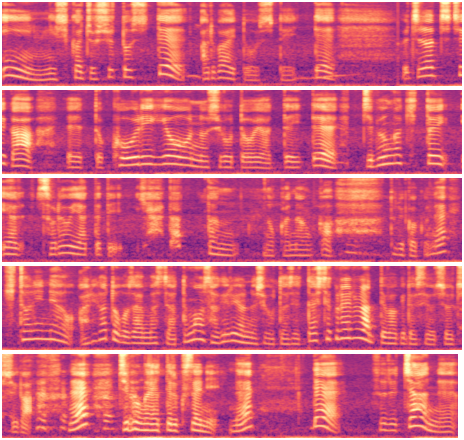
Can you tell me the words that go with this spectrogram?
医院に歯科助手としてアルバイトをしていて。うんうちの父が、えーと、小売業の仕事をやっていて自分がきっとやそれをやってて嫌だったのかなんか、とにかくね人にね「ありがとうございます」って頭を下げるような仕事は絶対してくれるなっていうわけですようちの父が。ね自分がやってるくせに。ねでそれじゃあね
